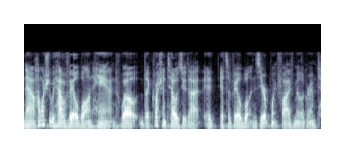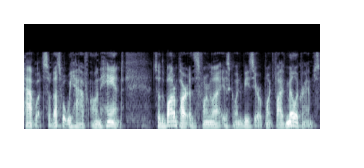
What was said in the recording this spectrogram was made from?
Now, how much do we have available on hand? Well, the question tells you that it, it's available in 0.5 milligram tablets. So that's what we have on hand. So the bottom part of this formula is going to be 0.5 milligrams.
